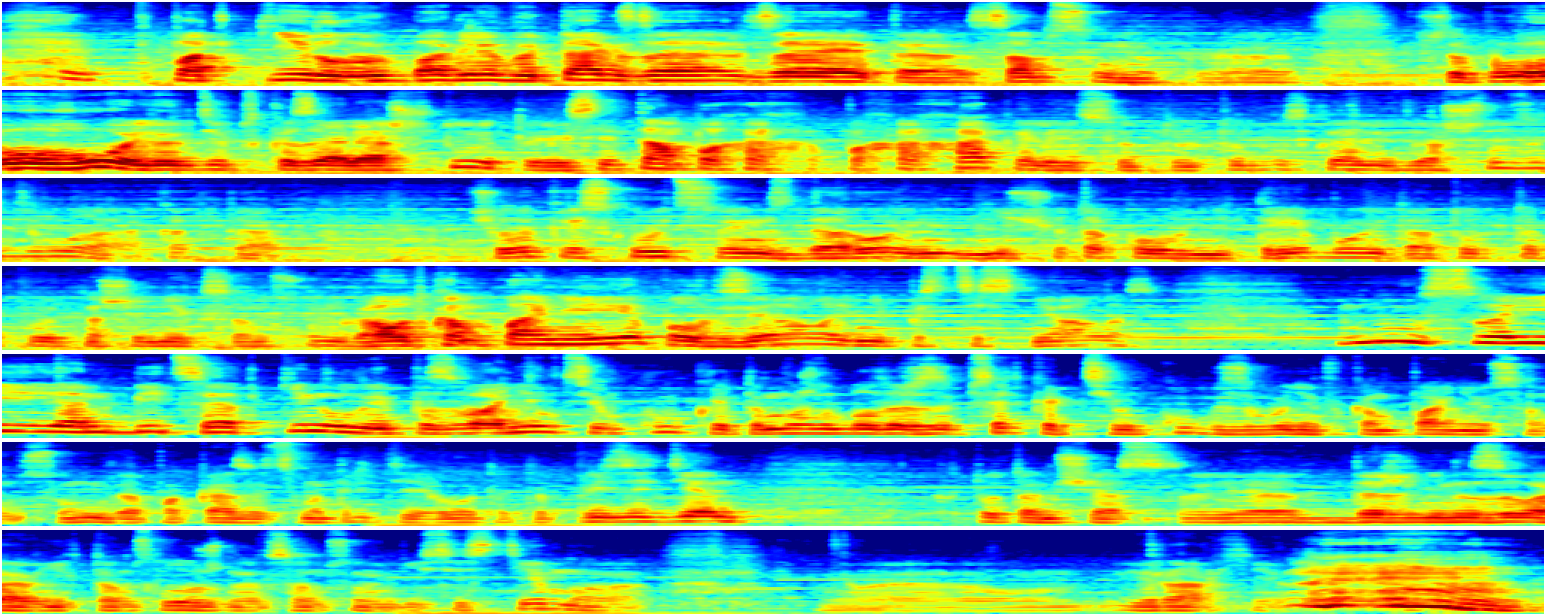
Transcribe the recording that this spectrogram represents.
подкинул, вы могли бы так за, за это Samsung, э, чтобы ого, люди бы сказали, а что это? Если там похах, похахакали все, то тут бы сказали люди, а что за дела, а как так? Человек рискует своим здоровьем, ничего такого не требует, а тут такое отношение к Samsung. А вот компания Apple взяла и не постеснялась. Ну, свои амбиции откинул и позвонил Тим Кук. Это можно было даже записать, как Тим Кук звонит в компанию Samsung, да, показывает, смотрите, вот это президент, кто там сейчас, я даже не называю, у них там сложная в Samsung система, э, иерархия.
